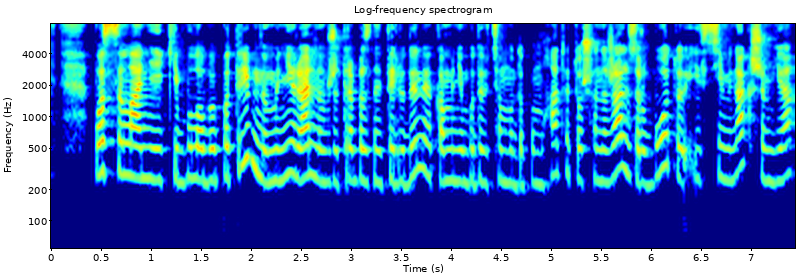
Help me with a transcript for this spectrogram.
посилання, які було би потрібно. Мені реально вже треба знайти людину, яка мені буде в цьому допомагати. Тому що, на жаль, з роботою і всім інакшим я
